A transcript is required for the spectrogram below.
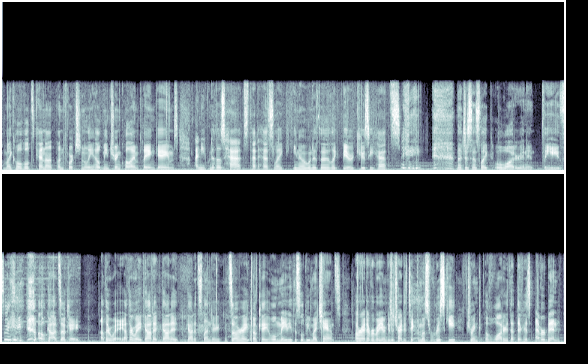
My kobolds cannot, unfortunately, help me drink while I'm playing games. I need one of those hats that has, like, you know, one of the, like, beer koozie hats. that just has, like, water in it. Please. oh, gods, okay. Other way, other way. Got it, got it. Got it, Slender. It's alright. Okay, well, maybe this will be my chance. Alright, everybody, I'm gonna try to take the most risky drink of water that there has ever been.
